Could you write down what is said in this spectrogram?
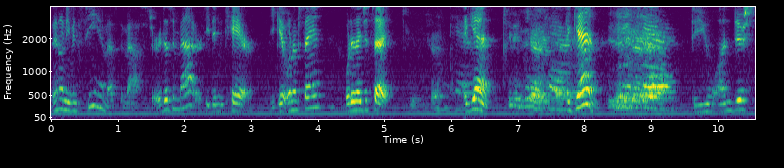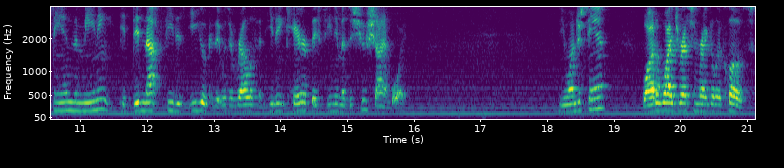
They don't even see him as the master. It doesn't matter. He didn't care. You get what I'm saying? What did I just say? Again. He didn't care. Again. Do you understand the meaning? It did not feed his ego because it was irrelevant. He didn't care if they seen him as a shoe shine boy. You understand? Why do I dress in regular clothes?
